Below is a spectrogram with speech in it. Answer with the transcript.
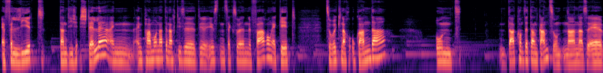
Er verliert dann die Stelle ein, ein paar Monate nach dieser der ersten sexuellen Erfahrung. Er geht zurück nach Uganda und da kommt er dann ganz unten an. Also er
